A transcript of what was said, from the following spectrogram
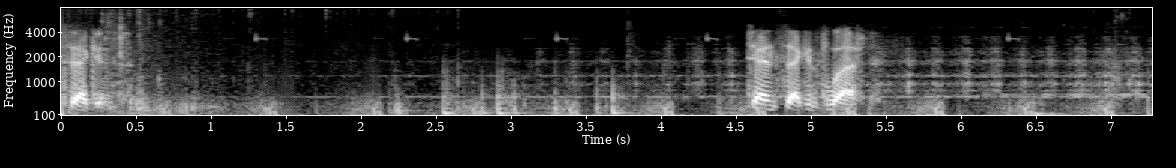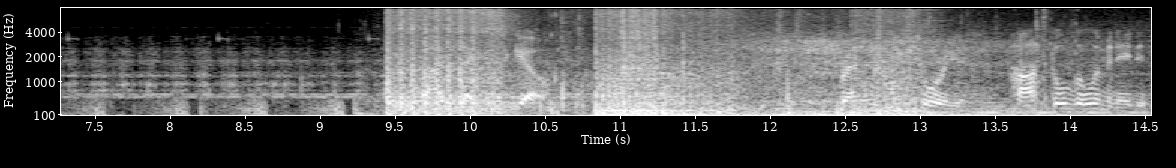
15 seconds. 10 seconds left. 5 seconds to go. Friendly victorious. Hostiles eliminated.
